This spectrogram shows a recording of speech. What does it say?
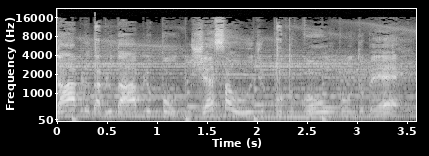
www.gsaude.com.br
